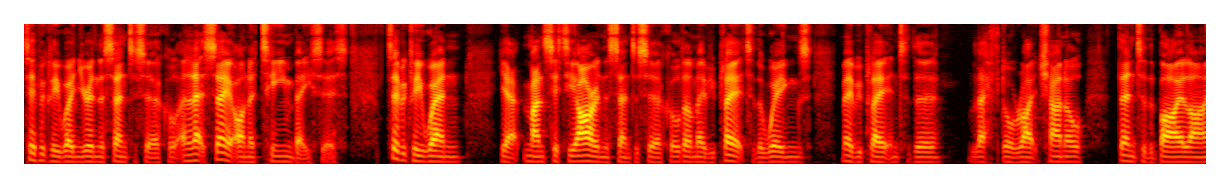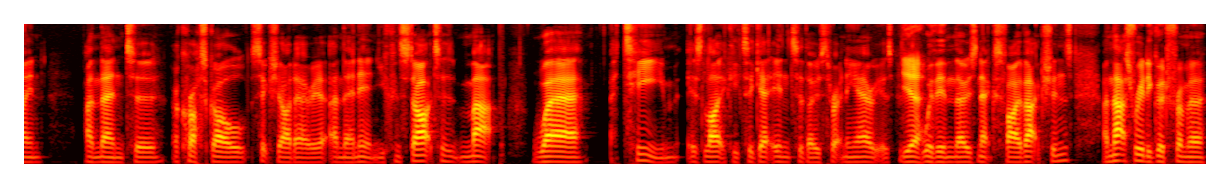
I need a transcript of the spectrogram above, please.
typically when you're in the center circle, and let's say on a team basis, typically when yeah, Man City are in the centre circle, they'll maybe play it to the wings, maybe play it into the left or right channel, then to the byline, and then to a cross goal, six yard area, and then in. You can start to map where a team is likely to get into those threatening areas Yeah. within those next five actions. And that's really good from a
